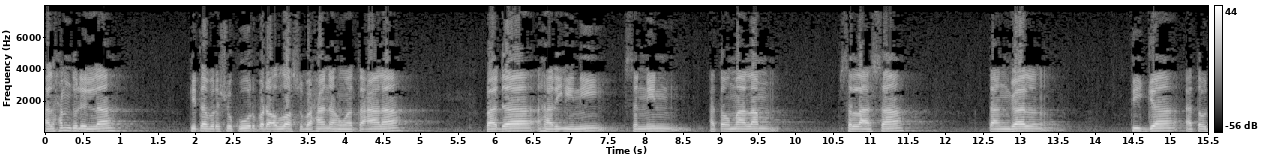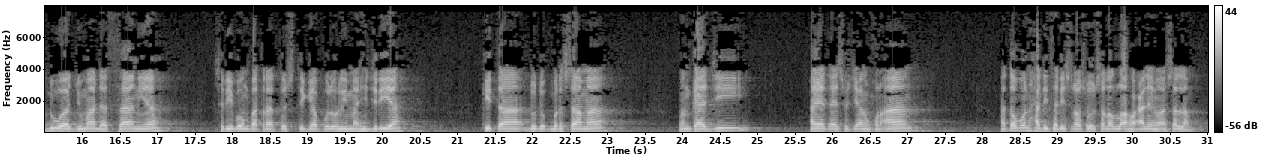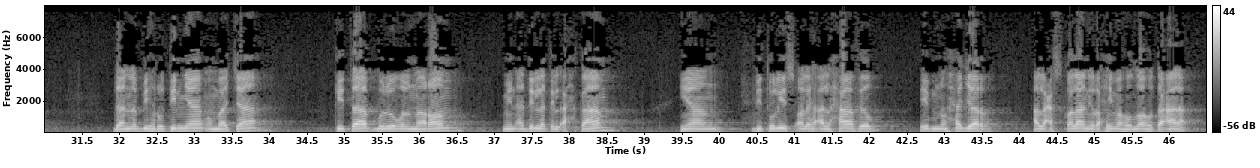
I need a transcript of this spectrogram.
Alhamdulillah kita bersyukur pada Allah Subhanahu wa taala pada hari ini Senin atau malam Selasa tanggal 3 atau 2 Jumada Tsaniyah 1435 Hijriah kita duduk bersama mengkaji ayat-ayat suci Al-Qur'an ataupun hadis-hadis Rasul sallallahu alaihi wasallam dan lebih rutinnya membaca kitab Bulughul Maram min Adillatil Ahkam yang ditulis oleh Al-Hafidh Ibnu Hajar Al-Asqalani rahimahullahu taala.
